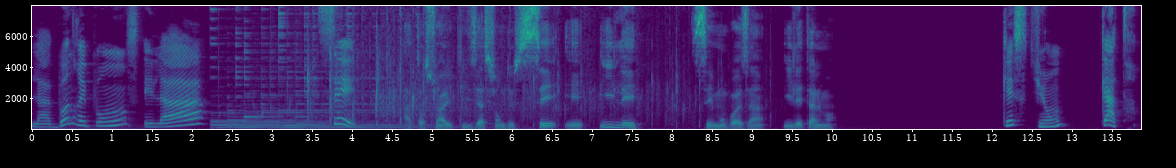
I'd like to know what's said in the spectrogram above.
La bonne réponse est la C. Attention à l'utilisation de C et il est. C'est mon voisin, il est allemand. Question 4.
